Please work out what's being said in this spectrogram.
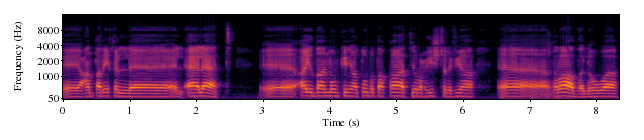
عن طريق الآلات. أيضا ممكن يعطوه بطاقات يروح يشتري فيها أغراض اللي هو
